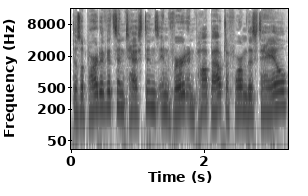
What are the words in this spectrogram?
does a part of its intestines invert and pop out to form this tail?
